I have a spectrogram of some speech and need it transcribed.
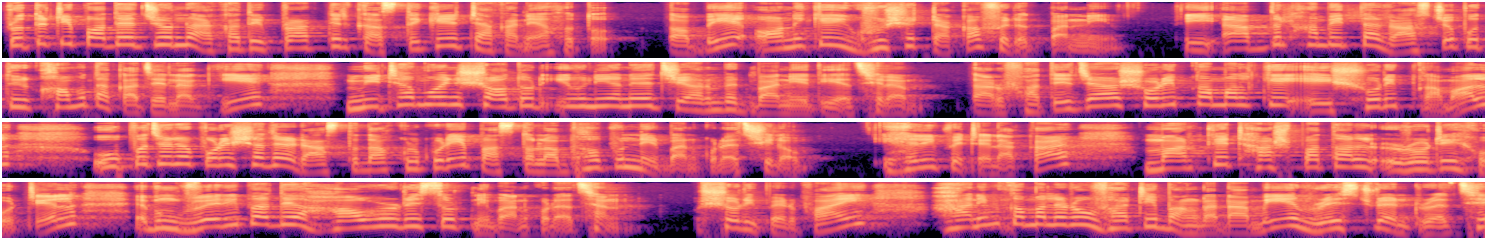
প্রতিটি পদের জন্য একাধিক প্রার্থীর কাছ থেকে টাকা নেওয়া হতো। তবে অনেকেই ঘুষের টাকা ফেরত পাননি। এই আব্দুল হামিদ তার রাষ্ট্রপতির ক্ষমতা কাজে লাগিয়ে মিঠামইন সদর ইউনিয়নের চেয়ারম্যান বানিয়ে দিয়েছিলেন। তার ফাতেজা শরীফ কামালকে এই শরীফ কামাল উপজেলা পরিষদের রাস্তা দখল করে পাঁচতলা ভবন নির্মাণ করেছিল। হেলিপ্যাড এলাকার মার্কেট হাসপাতাল রোডে হোটেল এবং ভেরিবাদে হাওড় রিসোর্ট নির্মাণ করেছেন। শরীফের ভাই হানিম কামালেরও ভাটি বাংলা নামে রেস্টুরেন্ট রয়েছে।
